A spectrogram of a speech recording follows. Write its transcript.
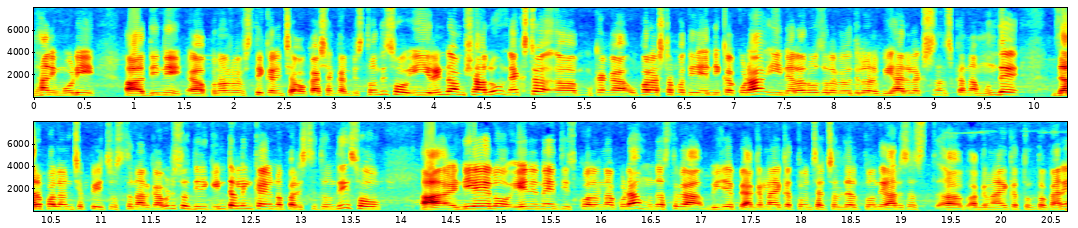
ప్రధాని మోడీ దీన్ని పునర్వ్యవస్థీకరించే అవకాశం కనిపిస్తోంది. సో ఈ రెండు అంశాలు నెక్స్ట్ ముఖ్యంగా ఉపరాష్ట్రపతి ఎన్నిక కూడా ఈ నెల రోజుల వ్యవధిలోనే బీహార్ ఎలక్షన్స్ కన్నా ముందే జరపాలని చెప్పి చూస్తున్నారు కాబట్టి సో దీనికి ఇంటర్లింక్ అయి ఉన్న పరిస్థితి ఉంది. సో ఎన్డీఏలో ఏ నిర్ణయం తీసుకోవాలన్నా కూడా ముందస్తుగా బీజేపీ అగ్రనాయకత్వం చర్చలు జరుగుతుంది ఆర్ఎస్ఎస్ అగ్రనాయకత్వంతో కానీ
